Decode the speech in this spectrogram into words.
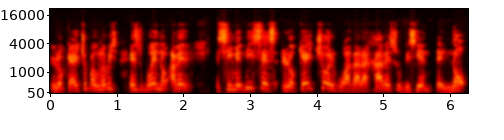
lo que ha hecho Paunovic es bueno. A ver, si me dices lo que ha hecho el Guadalajara es suficiente, no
